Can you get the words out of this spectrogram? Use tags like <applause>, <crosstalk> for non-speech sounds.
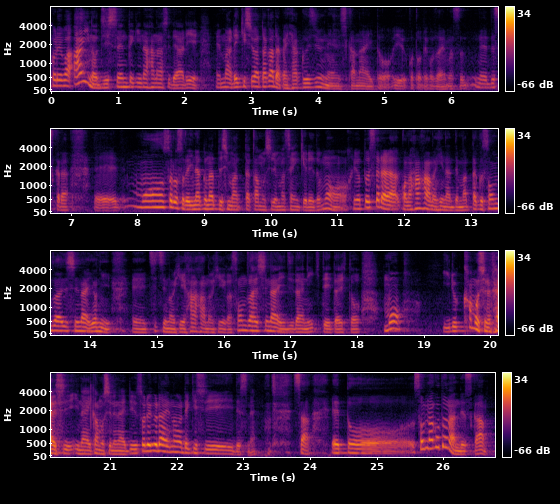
これは愛の実践的な話であり、まあ、歴史はたかだか110年しかないということでございます。ですから、えー、もうそろそろいなくなってしまったかもしれませんけれどもひょっとしたらこの母の日なんて全く存在しない世に、えー、父の日母の日が存在しない時代に生きていた人もいるかもしれないし <laughs> いないかもしれないというそれぐらいの歴史ですね。<laughs> さあえっとそんなことなんですが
